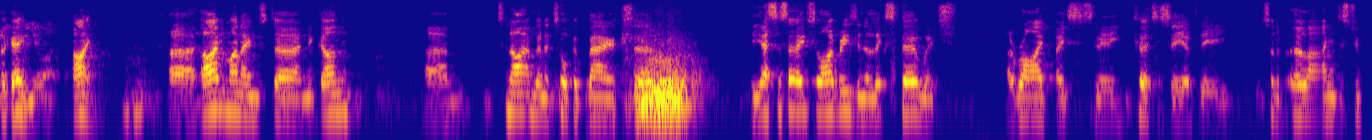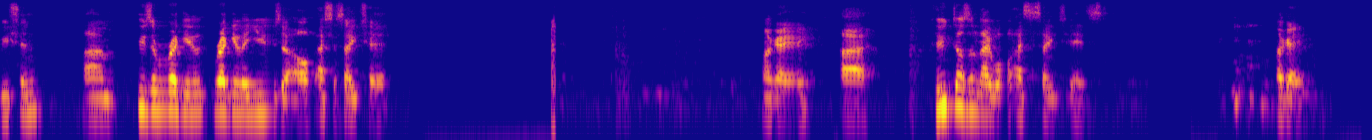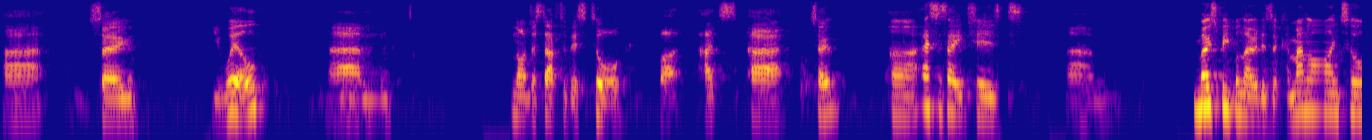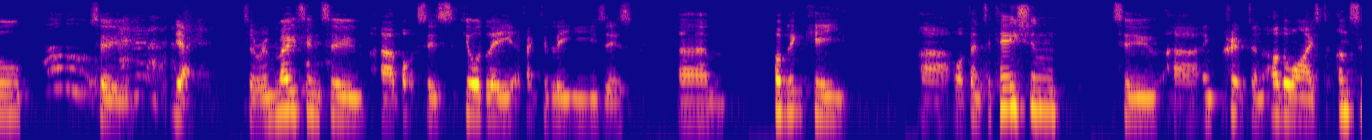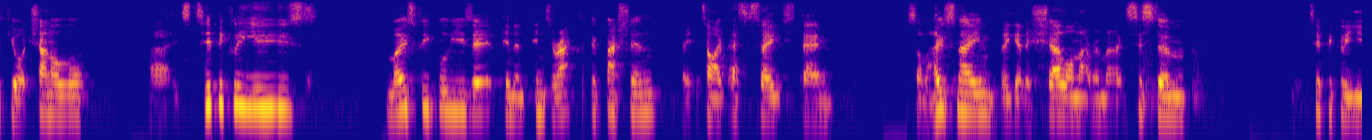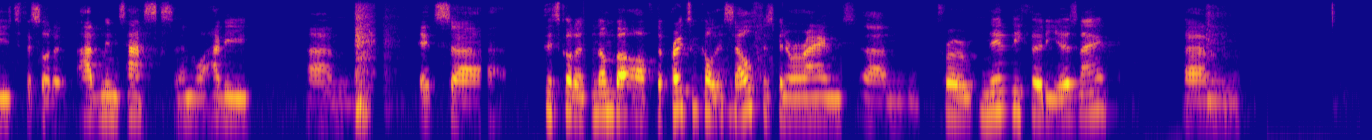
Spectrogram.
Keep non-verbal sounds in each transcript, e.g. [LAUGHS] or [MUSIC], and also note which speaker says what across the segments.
Speaker 1: Okay. Hi. Uh, hi, my name's uh, Nick Gunn. Um, tonight I'm going to talk about um, the SSH libraries in Elixir, which arrive basically courtesy of the sort of Erlang distribution. Um, who's a regular regular user of SSH here? Okay. Uh, who doesn't know what SSH is? Okay. Uh, so you will, um, not just after this talk, but that's, uh, so uh, SSH is, um, most people know it as a command line tool to, yeah, to remote into uh, boxes securely, effectively uses um, public key uh, authentication to uh, encrypt an otherwise unsecure channel. Uh, it's typically used most people use it in an interactive fashion. They type SSH, then some host name, they get a shell on that remote system, typically used for sort of admin tasks and what have you. Um, it's uh, it's got a number of the protocol itself has been around um, for nearly 30 years now, um,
